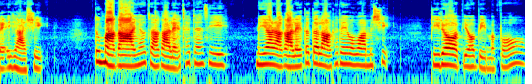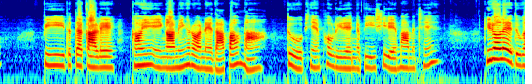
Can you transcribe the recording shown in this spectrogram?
လည်းအရာရှိသူ့မှာကယောက်ျားကလည်းအထက်တန်းစီနေရတာကလည်းတက်တက်လောက်ထထဲဝဝမရှိဒီတော့ပြောပေမပေါ်ပြီးတက်တက်ကလည်းခေါင်းရင်အိမ်ကမင်းကြော်နဲ့သာပေါင်းတာ သူ့ကိုဖြင့်ဖုတ်လေးတဲ့ငပီရှိတယ်မှမထင်ဒီတော့လေသူက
